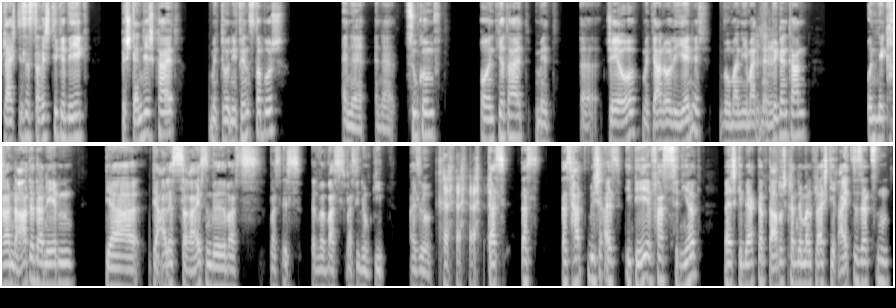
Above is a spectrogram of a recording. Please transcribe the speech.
vielleicht ist es der richtige Weg, Beständigkeit mit Toni Finsterbusch, eine, eine Zukunft Orientiertheit mit äh, JO, mit Jan-Ole Jenich, wo man jemanden mhm. entwickeln kann. Und eine Granate daneben, der, der alles zerreißen will, was, was ist, äh, was, was ihn umgibt. Also, das, das, das hat mich als Idee fasziniert, weil ich gemerkt habe, dadurch könnte man vielleicht die Reize setzen,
